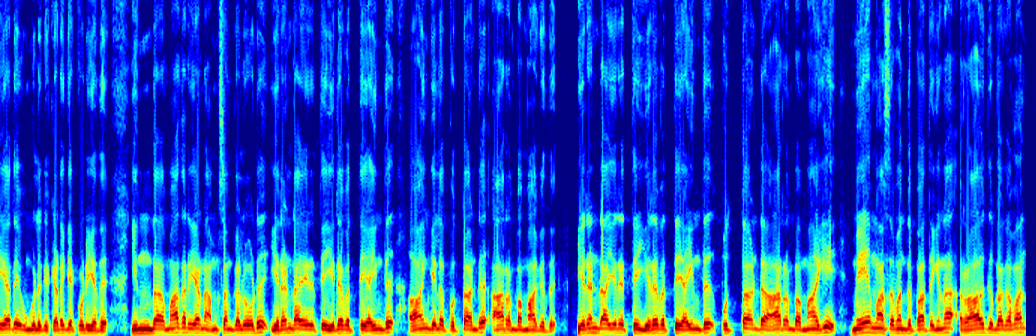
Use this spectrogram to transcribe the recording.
மரியாதை உங்களுக்கு கிடைக்கக்கூடியது. இந்த மாதிரியான அம்சங்களோடு இரண்டாயிரத்தி இருபத்தி ஐந்து ஆங்கில புத்தாண்டு ஆரம்பமாகுது. இரண்டாயிரத்தி இருபத்தி ஐந்து புத்தாண்டு ஆரம்பமாகி மே மாதம் வந்து பார்த்தீங்கன்னா ராகு பகவான்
